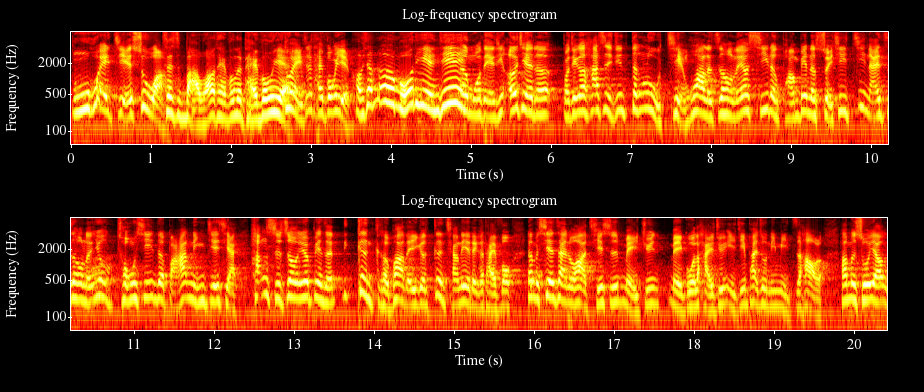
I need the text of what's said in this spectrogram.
不会结束啊。这是马娃台风的台风眼，对，这是台风眼，好像恶魔的眼睛，恶魔的眼睛。而且呢，宝杰哥它是已经登陆简化了之后呢，要吸了旁边的水汽进来之后呢，又重新的把它凝结起来，夯实之后又变成更可怕的一个更强烈的一个台风。那么现在的话，其实美军美国的海军。已经派出尼米兹号了，他们说要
